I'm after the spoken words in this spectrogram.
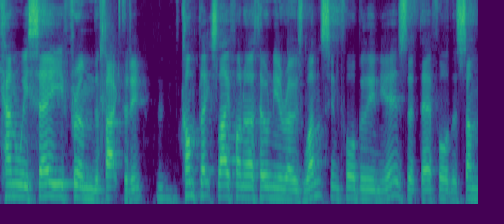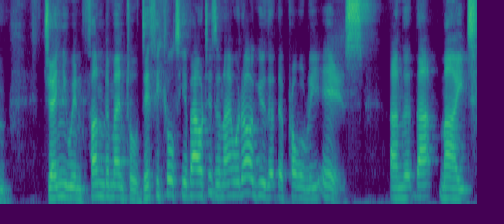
Can we say from the fact that it, complex life on Earth only arose once in four billion years that therefore there's some genuine fundamental difficulty about it? And I would argue that there probably is, and that that might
